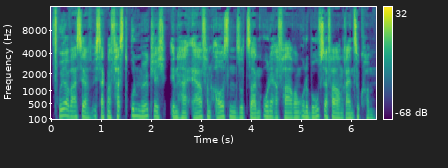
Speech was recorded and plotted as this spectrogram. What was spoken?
Früher war es ja, ich sag mal, fast unmöglich, in HR von außen sozusagen ohne Erfahrung, ohne Berufserfahrung reinzukommen.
